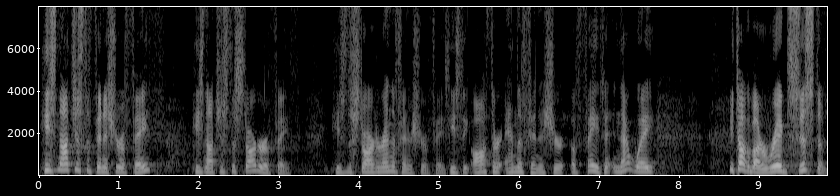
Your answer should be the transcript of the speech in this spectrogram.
He's not just the finisher of faith, He's not just the starter of faith. He's the starter and the finisher of faith. He's the author and the finisher of faith. In that way, you talk about a rigged system.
